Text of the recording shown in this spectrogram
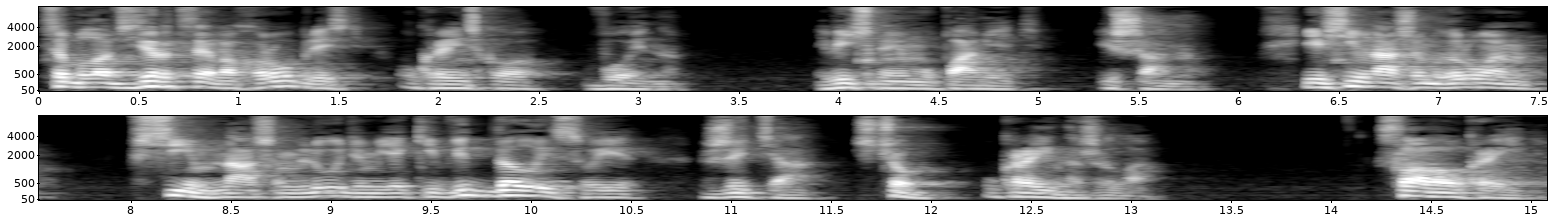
Це була взірцева хоробрість українського воїна. Вічна йому пам'ять і шана. І всім нашим героям, всім нашим людям, які віддали своє життя, щоб Україна жила. Слава Україні!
